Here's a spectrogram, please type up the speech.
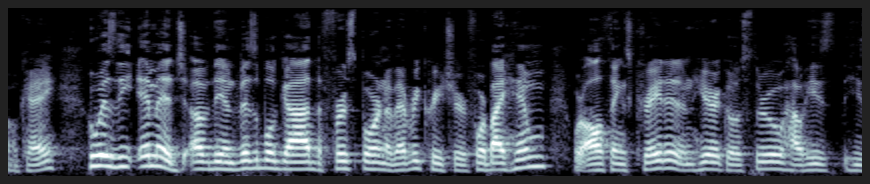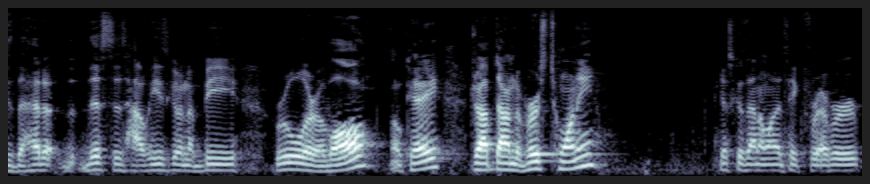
Okay? Who is the image of the invisible God, the firstborn of every creature? For by him were all things created. And here it goes through how he's, he's the head of, this is how he's going to be ruler of all. Okay? Drop down to verse 20. Just because I don't want to take forever.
